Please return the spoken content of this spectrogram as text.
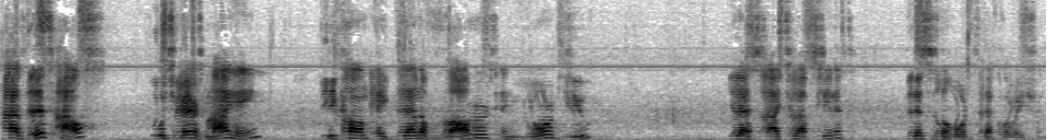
Has this house, which bears my name, become a den of robbers in your view? Yes, I too have seen it. This is the Lord's declaration.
